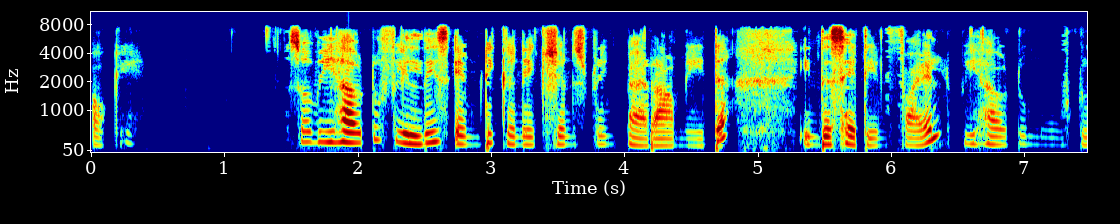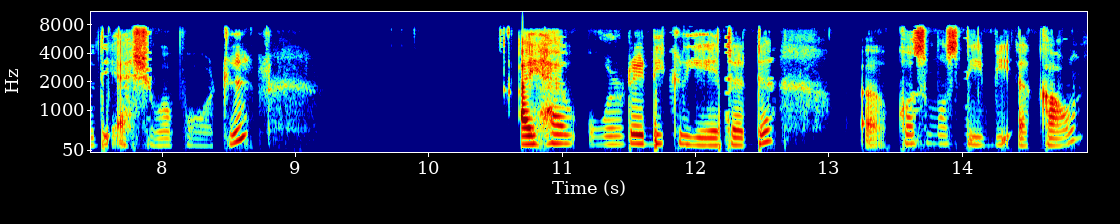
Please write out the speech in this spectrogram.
okay. So we have to fill this empty connection string parameter in the setting file. We have to move to the azure portal. I have already created a uh, cosmos db account.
